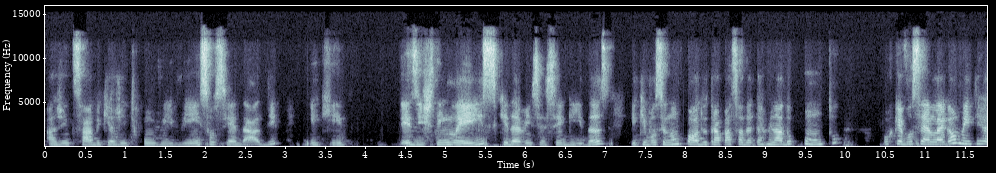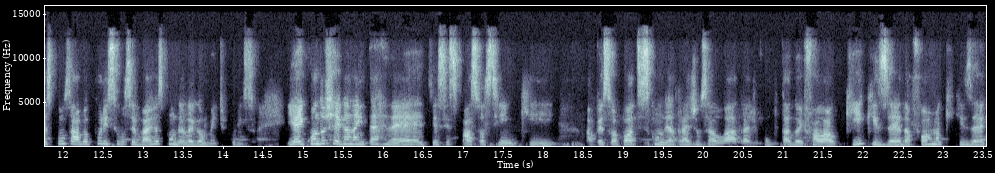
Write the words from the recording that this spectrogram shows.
a gente sabe que a gente convive em sociedade e que existem leis que devem ser seguidas e que você não pode ultrapassar determinado ponto porque você é legalmente responsável por isso, você vai responder legalmente por isso. E aí, quando chega na internet, esse espaço assim, que a pessoa pode se esconder atrás de um celular, atrás de um computador e falar o que quiser, da forma que quiser,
